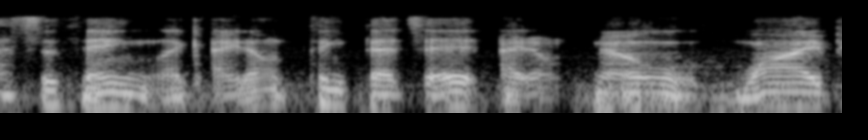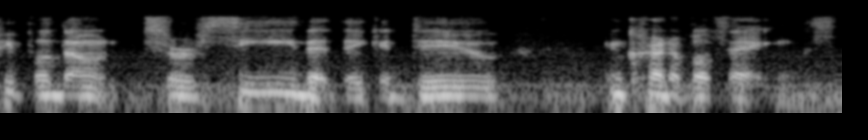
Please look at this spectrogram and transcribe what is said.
that's the thing. Like I don't think that's it. I don't know why people don't sort of see that they could do incredible things.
